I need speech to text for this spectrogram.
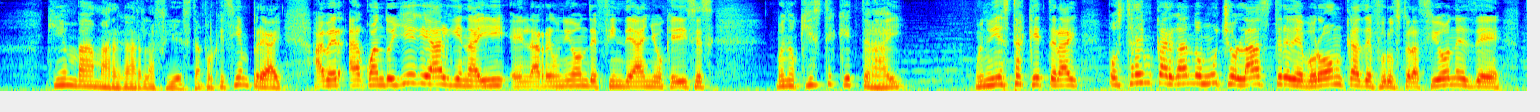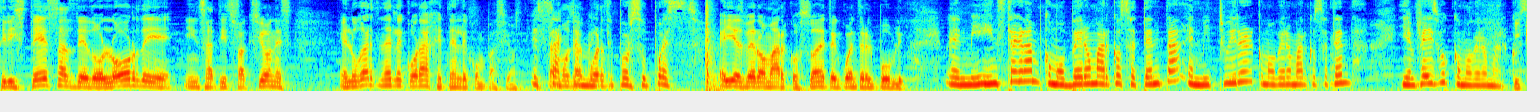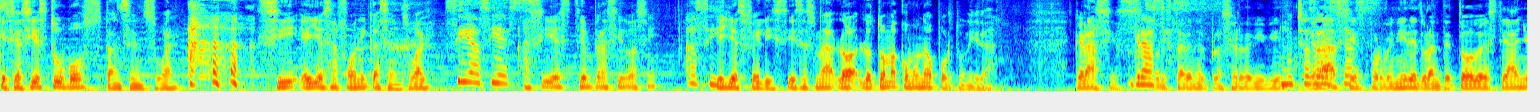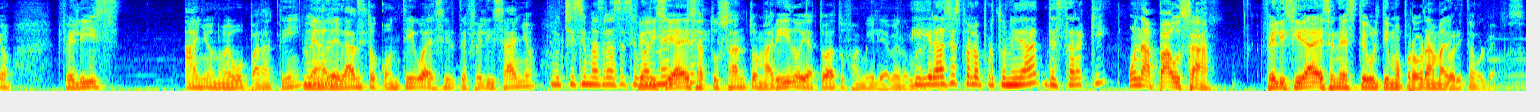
¿Quién va a amargar la fiesta? Porque siempre hay. A ver, cuando llegue alguien ahí en la reunión de fin de año que dices, bueno, ¿qué este qué trae? Bueno, ¿y esta qué trae? Pues traen cargando mucho lastre de broncas, de frustraciones, de tristezas, de dolor, de insatisfacciones. En lugar de tenerle coraje, tenle compasión. ¿Estamos de acuerdo? por supuesto. Ella es Vero Marcos. ¿Dónde te encuentra el público? En mi Instagram como Vero Marcos 70, en mi Twitter como Vero Marcos 70 y en Facebook como Vero Marcos. Y que si así es tu voz tan sensual. Sí, ella es afónica sensual. Sí, así es. Así es, siempre ha sido así. Así. Y ella es feliz. Y esa es una, lo, lo toma como una oportunidad. Gracias, por Gracias. estar en el placer de vivir. Muchas gracias. gracias. por venir durante todo este año. Feliz año nuevo para ti. Me adelanto contigo a decirte feliz año. Muchísimas gracias igualmente. Felicidades a tu santo marido y a toda tu familia, Vero Y gracias por la oportunidad de estar aquí. Una pausa. Felicidades en este último programa. Ahorita volvemos.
